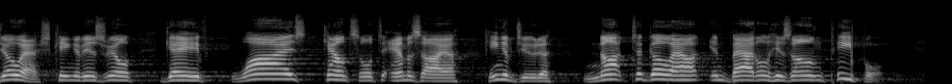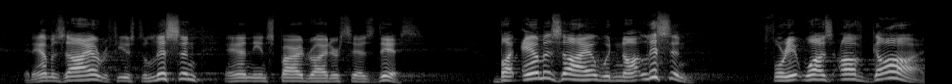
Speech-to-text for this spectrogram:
Joash, king of Israel, gave wise counsel to Amaziah, king of Judah, not to go out and battle his own people. But Amaziah refused to listen, and the inspired writer says this But Amaziah would not listen, for it was of God,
